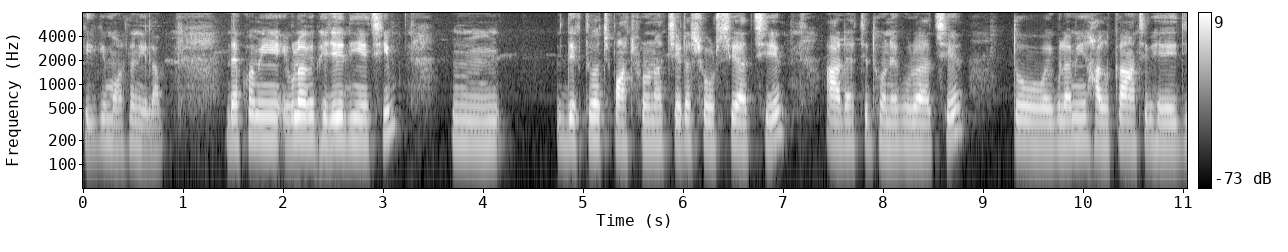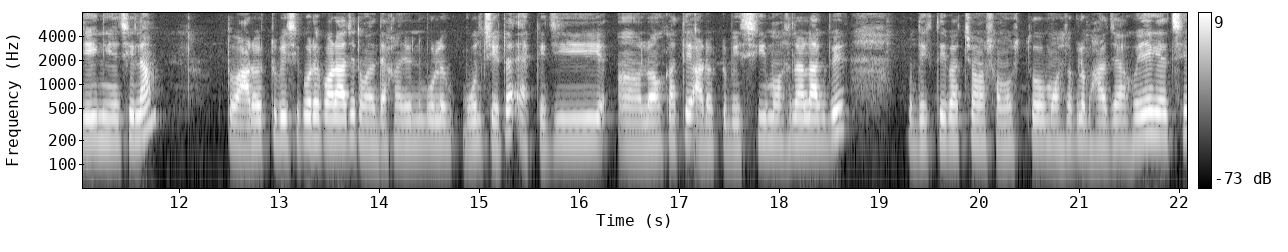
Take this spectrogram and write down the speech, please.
কী কী মশলা নিলাম। দেখো আমি এগুলো আগে ভেজে নিয়েছি। দেখতে পাচ্ছ পাঁচ ফোড়ন আছে, এটা সর্ষে আছে, আর আছে ধনে গুঁড়ো আছে। তো এগুলো আমি হালকা আঁচে ভেজেই নিয়েছিলাম। তো আরও একটু বেশি করে করা আছে, তোমাদের দেখানোর জন্য বলে, বলছি এটা। এক কেজি লঙ্কাতে আরও একটু বেশি মশলা লাগবে। তো দেখতেই পাচ্ছ আমার সমস্ত মশলাগুলো ভাজা হয়ে গেছে।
